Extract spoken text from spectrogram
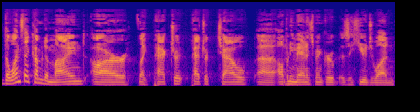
the ones that come to mind are like Patrick, Patrick Chow, uh, Albany Management Group is a huge one.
